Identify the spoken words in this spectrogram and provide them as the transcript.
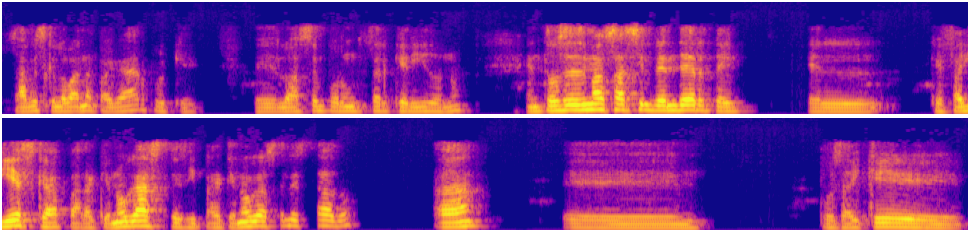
sabes que lo van a pagar porque eh, lo hacen por un ser querido, ¿no? Entonces es más fácil venderte el que fallezca para que no gastes y para que no gaste el Estado, eh, pues hay que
